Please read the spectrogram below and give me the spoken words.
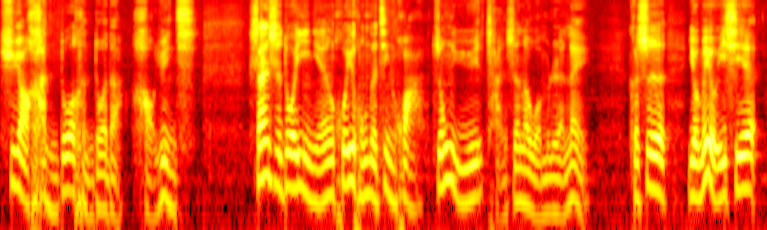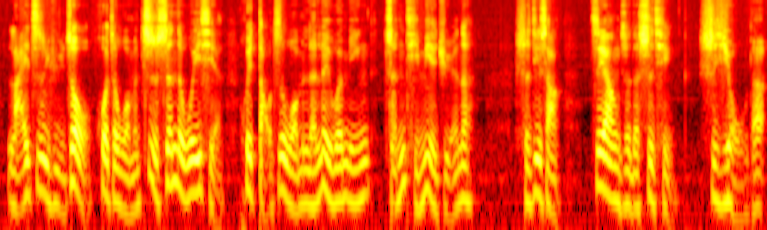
需要很多很多的好运气。三十多亿年恢宏的进化，终于产生了我们人类。可是有没有一些来自宇宙或者我们自身的危险，会导致我们人类文明整体灭绝呢？实际上，这样子的事情是有的。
